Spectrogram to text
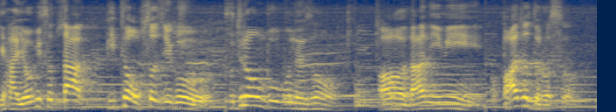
야 여기서 딱 비트 없어지고 부드러운 부분에서 어, 난 이미 빠져들었어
